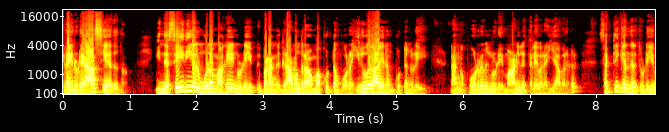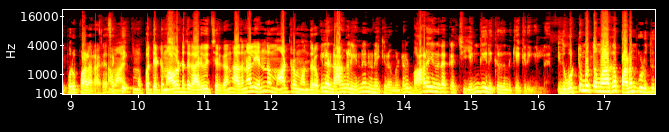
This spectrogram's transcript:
ஏன்னா என்னுடைய ஆசை அதுதான். இந்த செய்திகள் மூலமாக எங்களுடைய இப்போ நாங்கள் கிராமம் கிராமமாக கூட்டம் போடுறோம் இருபதாயிரம் கூட்டங்களை நாங்கள் போடுறோம். எங்களுடைய மாநில தலைவர் ஐயா அவர்கள். சக்தி கேந்திரத்துடைய பொறுப்பாளராக முப்பத்தெட்டு மாவட்டத்துக்கு அறிவிச்சிருக்காங்க. அதனால என்ன மாற்றம் வந்துடும் இல்ல நாங்கள் என்ன நினைக்கிறோம் என்றால் பாரதிய ஜனதா கட்சி எங்க இருக்கிறதுன்னு கேட்குறீங்கல்ல. இது ஒட்டுமொத்தமாக பணம் கொடுத்து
